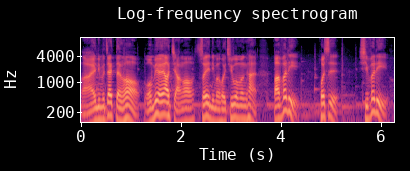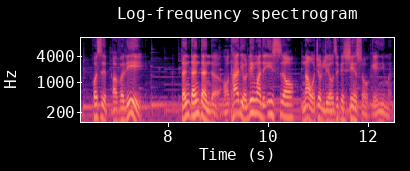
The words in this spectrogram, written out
哎，你们在等哦，我没有要讲哦，所以你们回去问问看，把 Vali 或是洗 Vali 或是把 Vali。等等等的哦它有另外的意思哦那我就留这个线索给你们。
